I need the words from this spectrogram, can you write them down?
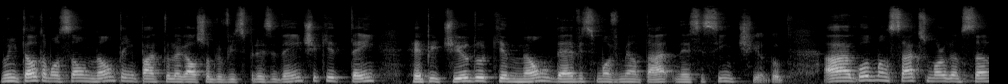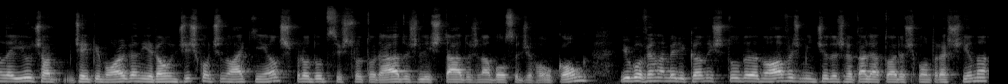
No entanto, a moção não tem impacto legal sobre o vice-presidente, que tem repetido que não deve se movimentar nesse sentido. A Goldman Sachs, Morgan Stanley e o JP Morgan irão descontinuar 500 produtos estruturados listados na Bolsa de Hong Kong e o governo americano estuda novas medidas retaliatórias contra a China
